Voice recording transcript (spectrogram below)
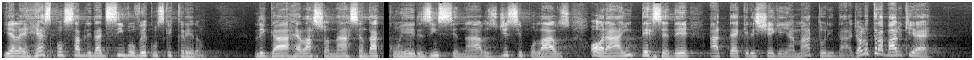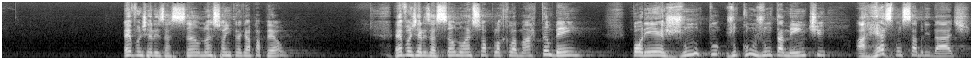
e ela é responsabilidade de se envolver com os que creram ligar, relacionar-se, andar com eles, ensiná-los, discipulá-los, orar, interceder até que eles cheguem à maturidade. Olha o trabalho que é. Evangelização não é só entregar papel. Evangelização não é só proclamar também, porém é junto, conjuntamente a responsabilidade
